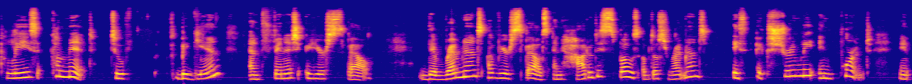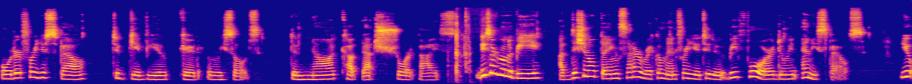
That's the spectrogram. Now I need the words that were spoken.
please commit to begin and finish your spell. The remnants of your spells and how to dispose of those remnants is extremely important in order for your spell to give you good results. Do not cut that short, guys. These are going to be additional things that I recommend for you to do before doing any spells. You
